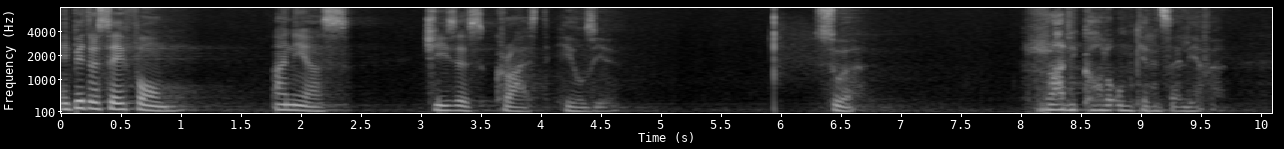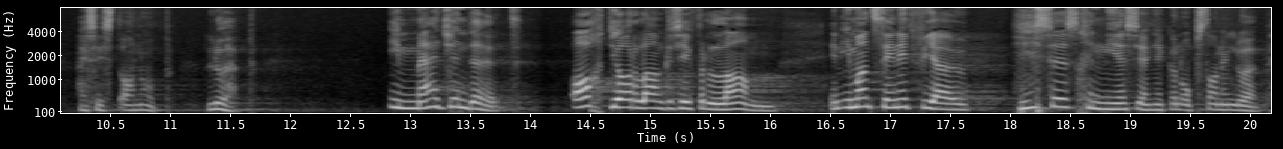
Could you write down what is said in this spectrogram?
En Petrus sê vir hom: "Anias, Jesus Christ heals you." So radikale omkeer in sy lewe. Hy sê staan op, loop. Imagine dit. 8 jaar lank is jy verlam en iemand sê net vir jou Jesus genees jou en jy kan opstaan en loop.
